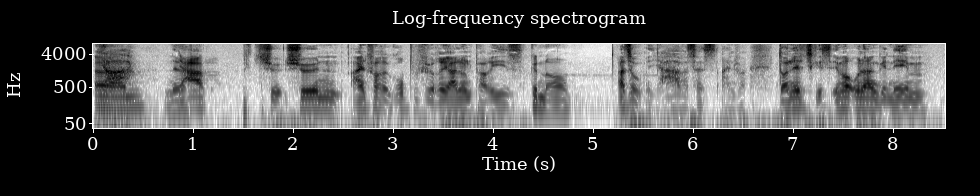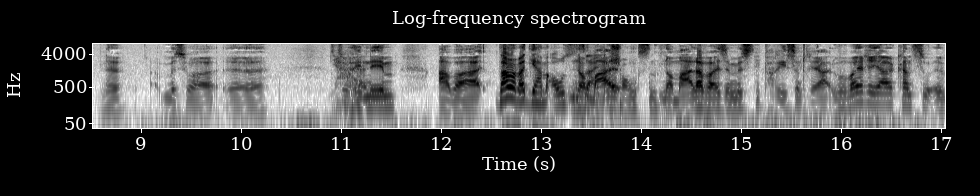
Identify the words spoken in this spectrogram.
Ja, Ähm, ne? ja, schön, einfache Gruppe für Real und Paris. genau. Also, ja, was heißt einfach? Donetsk ist immer unangenehm, ne? Müssen wir äh, so Ja. hinnehmen. Aber Sagen wir mal, die haben normal, Außenseiterchancen. normalerweise müssten Paris und Real. Wobei Real kannst du, äh,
